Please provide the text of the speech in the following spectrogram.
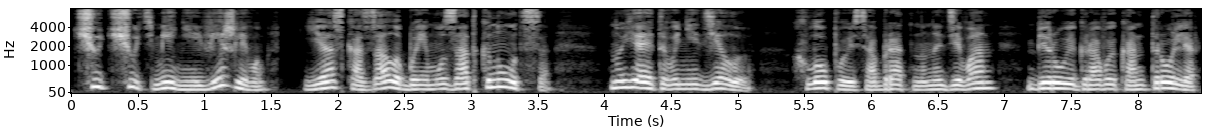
чуть-чуть менее вежливым, я сказала бы ему заткнуться. Но я этого не делаю. Хлопаюсь обратно на диван, беру игровой контроллер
